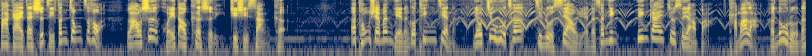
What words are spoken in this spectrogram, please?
大概在十几分钟之后啊，老师回到课室里继续上课，而同学们也能够听见了有救护车进入校园的声音，应该就是要把卡玛拉和露露呢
